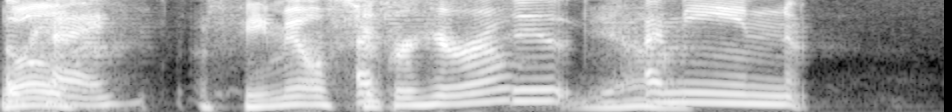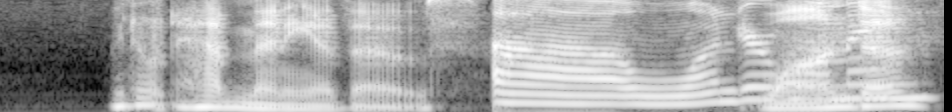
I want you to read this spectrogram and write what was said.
Well, okay. a female A superhero? su- Yeah. I mean, we don't have many of those. uh, Wonder Wanda? Woman.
